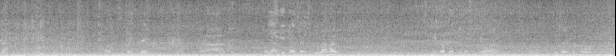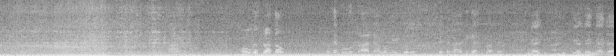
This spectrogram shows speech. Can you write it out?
Wala? Wala sa 20. Yan. O yan, sa eskulahan. Hindi ka buti mo sa inyo ha. Ha? Mahugas plato? Pati buutaan ako ng ego eh. Atigan plato eh. Kahit, tiga tiga tiga.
